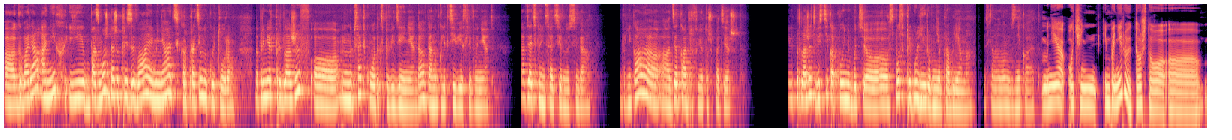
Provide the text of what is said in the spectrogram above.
э, говоря о них и, возможно, даже призывая менять корпоративную культуру. Например, предложив э, написать кодекс поведения да, в данном коллективе, если его нет. Да, взять эту инициативу на себя. Наверняка отдел кадров ее тоже поддержит. Или предложить ввести какой-нибудь э, способ регулирования проблемы, если он возникает. Мне очень импонирует то, что э,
